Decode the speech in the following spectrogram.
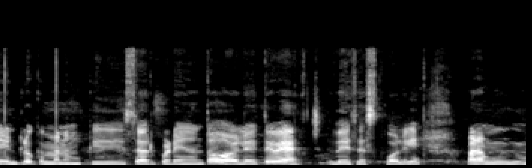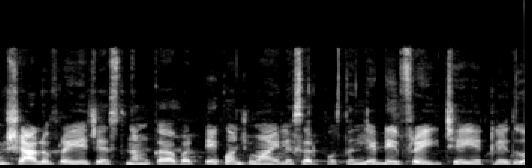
దీంట్లోకి మనకి సరిపడినంత ఆయిల్ అయితే వేసేసుకోవాలి. మనం షాలో ఫ్రై చేస్తున్నాం కాబట్టి కొంచెం ఆయిలే సరిపోతుంది. డీప్ ఫ్రై చేయట్లేదు.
